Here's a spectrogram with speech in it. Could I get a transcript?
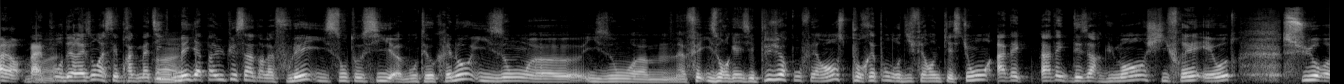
Alors, bah, pour des raisons assez pragmatiques, mais il n'y a pas eu que ça dans la foulée. Ils sont aussi euh, montés au créneau. Ils ont, euh, ils ont euh, fait, ils ont organisé plusieurs conférences pour répondre aux différentes questions avec avec des arguments chiffrés et autres sur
